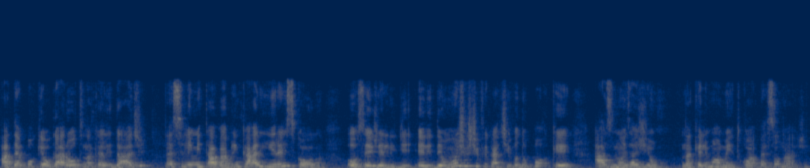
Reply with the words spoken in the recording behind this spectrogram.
até porque o garoto naquela idade né, se limitava a brincar e ir à escola. Ou seja, ele, ele deu uma justificativa do porquê as mães agiam naquele momento com a personagem.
